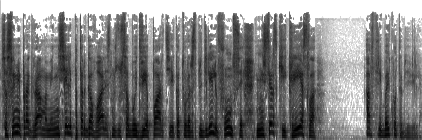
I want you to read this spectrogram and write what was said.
со своими программами, они сели, поторговались между собой две партии, которые распределили функции, министерские кресла. Австрии бойкот объявили.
